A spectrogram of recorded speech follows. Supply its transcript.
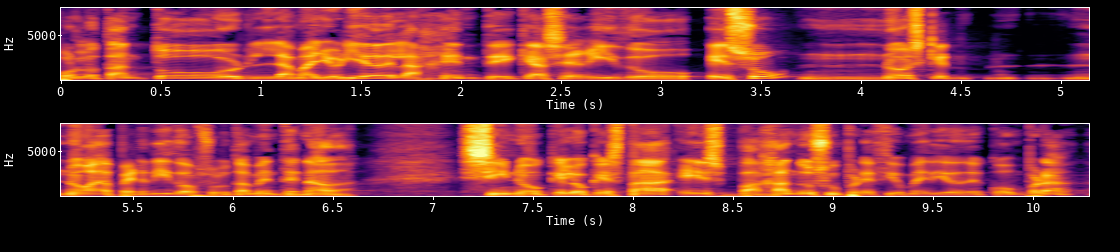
Por lo tanto, la mayoría de la gente que ha seguido eso no es que no ha perdido absolutamente nada, sino que lo que está es bajando su precio medio de compra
